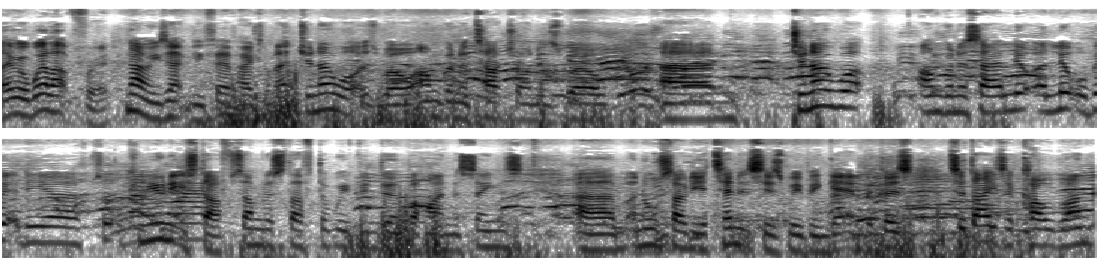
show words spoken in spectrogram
they were well up for it. No, exactly. Fair play to them. Do you know what? As well, I'm going to touch on as well. Um, do you know what? I'm going to say a little, a little bit of the uh, sort of community stuff, some of the stuff that we've been doing behind the scenes, um, and also the attendances we've been getting. Because today's a cold one.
